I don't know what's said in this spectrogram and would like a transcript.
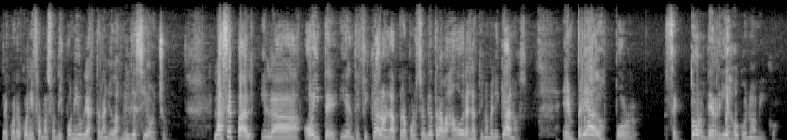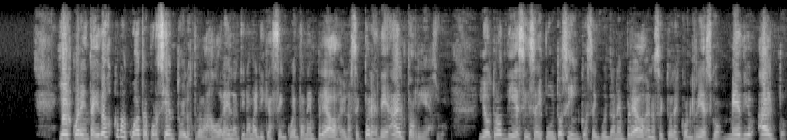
de acuerdo con la información disponible hasta el año 2018, la CEPAL y la OIT identificaron la proporción de trabajadores latinoamericanos empleados por sector de riesgo económico. Y el 42,4% de los trabajadores en Latinoamérica se encuentran empleados en los sectores de alto riesgo y otros 16.5% se encuentran empleados en los sectores con riesgo medio alto,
